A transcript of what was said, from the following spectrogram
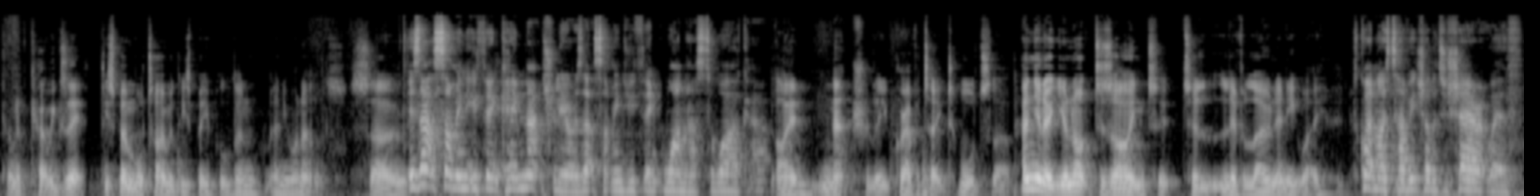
kind of coexist. You spend more time with these people than anyone else, so Is that something that you think came naturally, or is that something you think one has to work at? I naturally gravitate towards that. And you know, you're not designed to, to live alone anyway. It's quite nice to have each other to share it with.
